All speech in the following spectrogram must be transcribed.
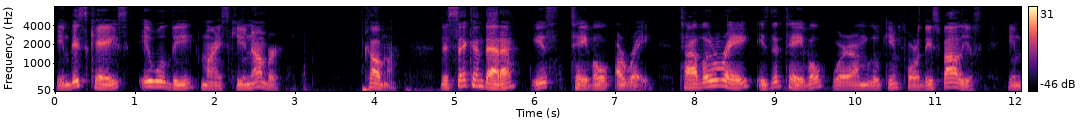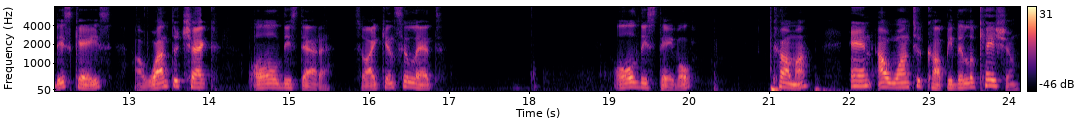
In this case, it will be my SKU number, comma. The second data is table array. Table array is the table where I'm looking for these values. In this case, I want to check all this data. So I can select all this table, comma, and I want to copy the location.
